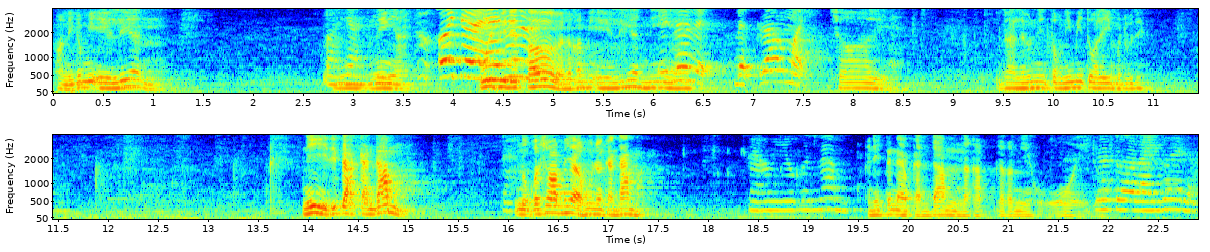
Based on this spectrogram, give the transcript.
ฝั่งนี้ก็มีเอเลี่ยนไหนอะนี่ไง เอ้ยเจออุ้ยพีเอเดเลี่ยนเตอร์แล้วก็มีเอเลี่ยนเอนี่เลี่ยนไงแบบแบบร่างใหม่ ใช่ได้แล้วนี่ตรงนี้มีตัวอะไรอีกมาดูดิ นี่ดิบดากันดั้ม หนูก็ชอบไม่ใช่เหรอพวกแนวกันดั้มอะแล้วมีคนนั่งอันนี้เป็นแนวกันดั้มนะครับ แล้วก็มีโอ้ยดูมีตัวอะไรด้วยเหรอ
